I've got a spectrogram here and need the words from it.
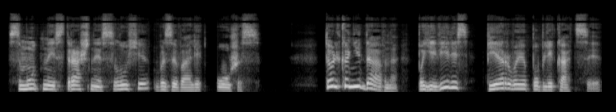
Смутные страшные слухи вызывали ужас. Только недавно появились первые публикации.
